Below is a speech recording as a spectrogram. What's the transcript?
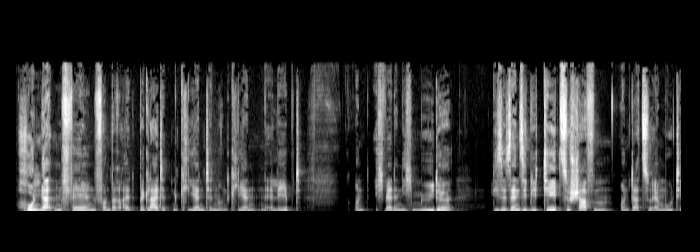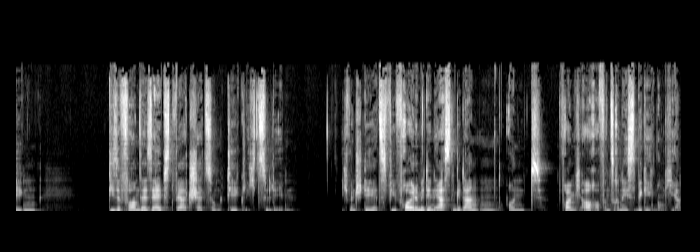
hunderten Fällen von begleiteten Klientinnen und Klienten erlebt und ich werde nicht müde, diese Sensibilität zu schaffen und dazu ermutigen, diese Form der Selbstwertschätzung täglich zu leben. Ich wünsche dir jetzt viel Freude mit den ersten Gedanken und freue mich auch auf unsere nächste Begegnung hier.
